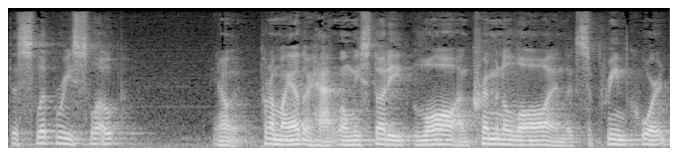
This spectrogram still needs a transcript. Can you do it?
this slippery slope? You know, put on my other hat, when we study law and criminal law and the Supreme Court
